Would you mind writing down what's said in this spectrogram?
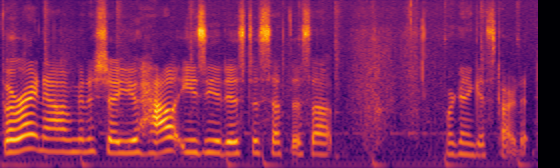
But right now I'm gonna show you how easy it is to set this up. We're gonna get started.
